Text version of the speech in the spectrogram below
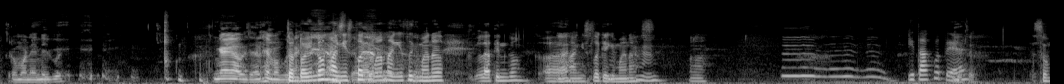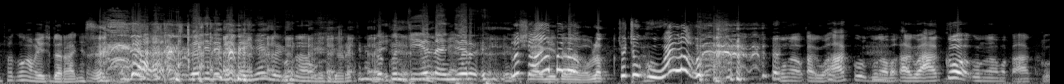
Ke rumah nenek gue. Enggak enggak bercanda emang gue. Contohin dong nangis lo gimana, nangis lo gimana? Latin dong, eh, Hah? nangis lo kayak gimana? Hmm. Ah. Ih takut ya. Gitu. Sumpah gue gak jadi saudaranya sih gue jadi neneknya gue. Gue gak jadi saudaranya kan Gue kunciin anjir. Lu siapa? gitu lah goblok. Cucu gue lo Gue gak bakal gue aku Gue gak bakal gue aku Gue gak bakal aku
